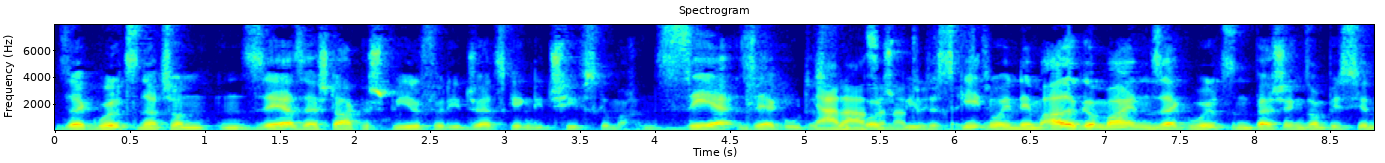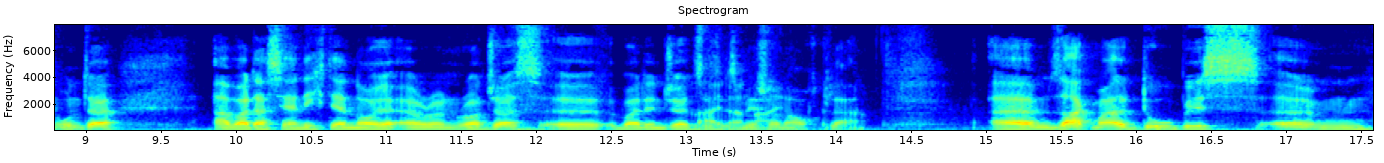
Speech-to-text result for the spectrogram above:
Zach Wilson hat schon ein sehr, sehr starkes Spiel für die Jets gegen die Chiefs gemacht. Ein sehr, sehr gutes ja, Footballspiel. Das geht nur in dem allgemeinen Zach Wilson-Bashing so ein bisschen unter. Aber dass er nicht der neue Aaron Rodgers äh, bei den Jets Leider ist, ist mir nein. schon auch klar. Ähm, sag mal, du bist ähm,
